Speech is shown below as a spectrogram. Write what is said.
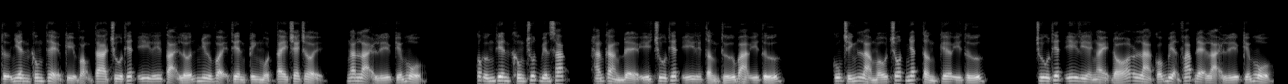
Tự nhiên không thể kỳ vọng ta chu thiết y lý tại lớn như vậy thiên kinh một tay che trời, ngăn lại lý kiếm hồ. Cốc ứng thiên không chút biến sắc, hắn càng để ý chu thiết y tầng thứ ba ý tứ, cũng chính là mấu chốt nhất tầng kia ý tứ. Chu thiết y gì ngày đó là có biện pháp đệ lại lý kiếm hồ,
